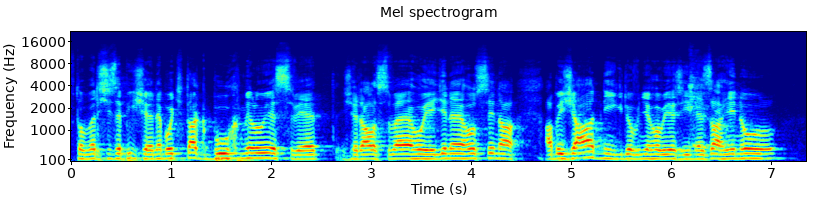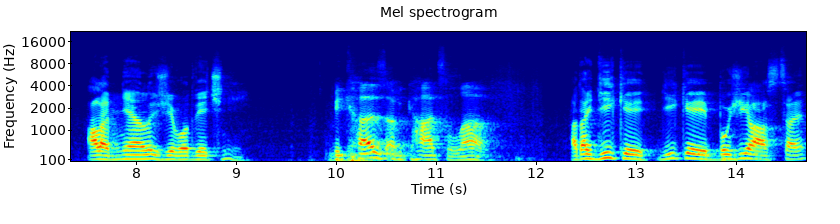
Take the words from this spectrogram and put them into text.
V tom verši se píše, neboť tak Bůh miluje svět, že dal svého jediného syna, aby žádný, kdo v něho věří, nezahynul, ale měl život věčný. Because of God's love, A tak díky, díky boží lásce,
